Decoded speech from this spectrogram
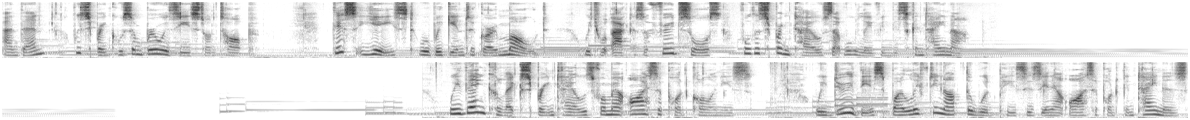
And then we sprinkle some brewer's yeast on top. This yeast will begin to grow mould, which will act as a food source for the springtails that will live in this container. We then collect springtails from our isopod colonies. We do this by lifting up the wood pieces in our isopod containers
